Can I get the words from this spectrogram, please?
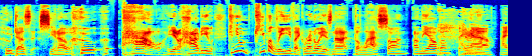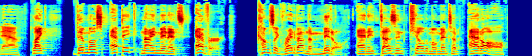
who does this? You know, who, who how? You know, how do you can you can you believe like Runaway is not the last song on the album? You I what know, mean? I know. Like the most epic nine minutes ever comes like right about in the middle and it doesn't kill the momentum at all.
